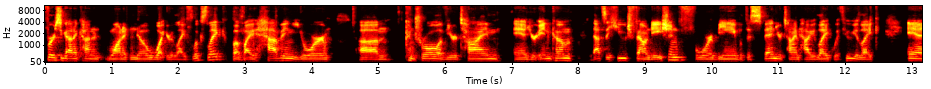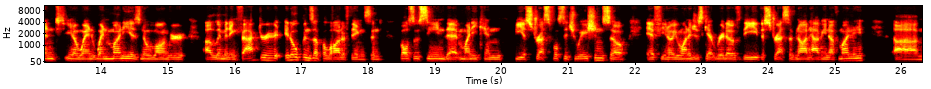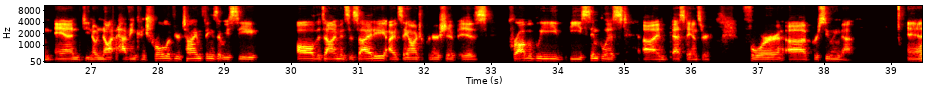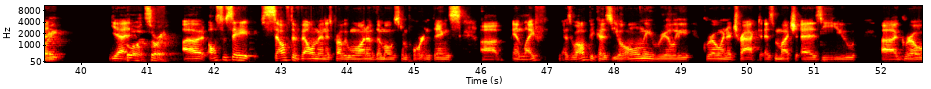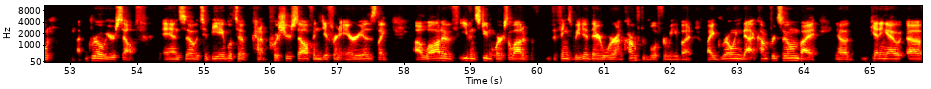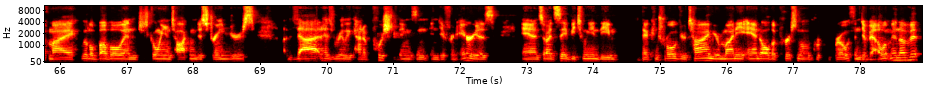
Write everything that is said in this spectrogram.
first, you got to kind of want to know what your life looks like. But by having your um, control of your time and your income, that's a huge foundation for being able to spend your time how you like with who you like. And you know when when money is no longer a limiting factor it, it opens up a lot of things. And i've also seen that money can be a stressful situation. So if you know you want to just get rid of the the stress of not having enough money um, and you know not having control of your time things that we see all the time in society i'd say entrepreneurship is probably the simplest uh, and best answer for uh, pursuing that. And right. yeah go on sorry. i'd also say self-development is probably one of the most important things uh, in life as well because you'll only really grow and attract as much as you uh, grow grow yourself and so to be able to kind of push yourself in different areas like a lot of even student works a lot of the things we did there were uncomfortable for me but by growing that comfort zone by you know getting out of my little bubble and just going and talking to strangers that has really kind of pushed things in, in different areas. And so i'd say between the the control of your time your money and all the personal gr- growth and development of it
